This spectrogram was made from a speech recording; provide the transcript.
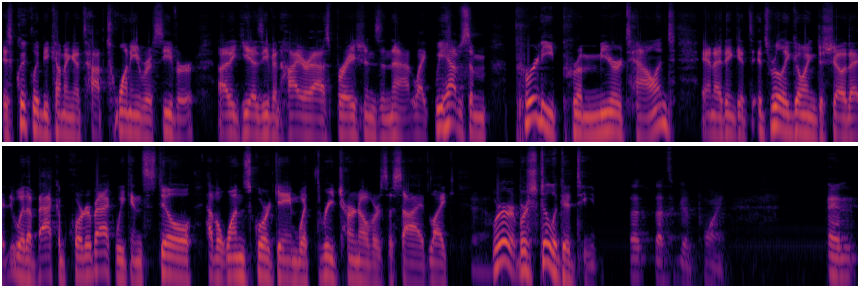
is quickly becoming a top twenty receiver. I think he has even higher aspirations than that. Like we have some pretty premier talent, and I think it's it's really going to show that with a backup quarterback, we can still have a one score game with three turnovers aside. Like yeah. we're we're still a good team. That, that's a good point. And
